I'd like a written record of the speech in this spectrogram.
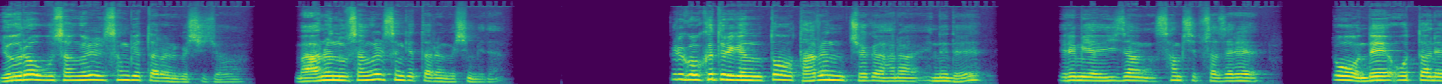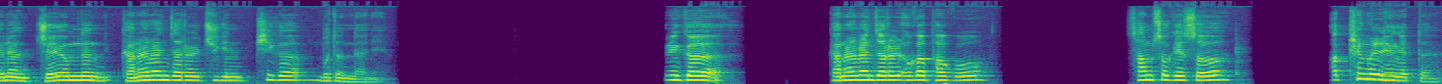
여러 우상을 섬겼다라는 것이죠. 많은 우상을 섬겼다는 것입니다. 그리고 그들에게는 또 다른 죄가 하나 있는데 예레미야 2장 34절에 또 내 옷단에는 죄 없는 가난한 자를 죽인 피가 묻었나니. 그러니까 가난한 자를 억압하고 삶 속에서 악행을 행했다.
